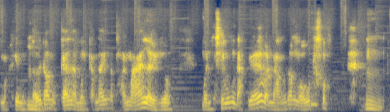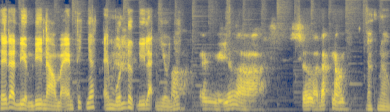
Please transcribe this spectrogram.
mà khi mình Ừ. tới đó một cái là mình cảm thấy nó thoải mái liền luôn mình chỉ muốn đặt ghế và nằm đó ngủ thôi Ừ. Thế là điểm đi nào mà em thích nhất, em muốn được đi lại nhiều nhất? À, em nghĩ là sẽ là đắk nông Đắk Nông.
